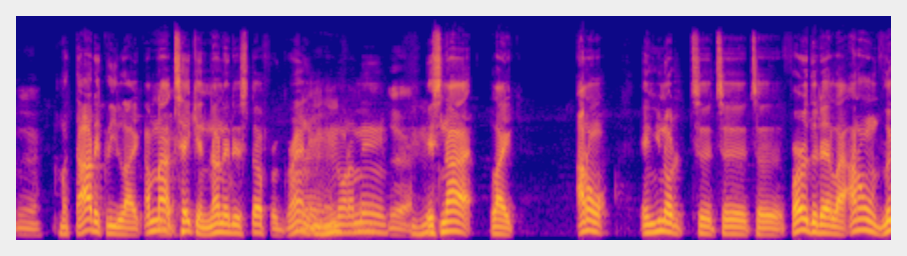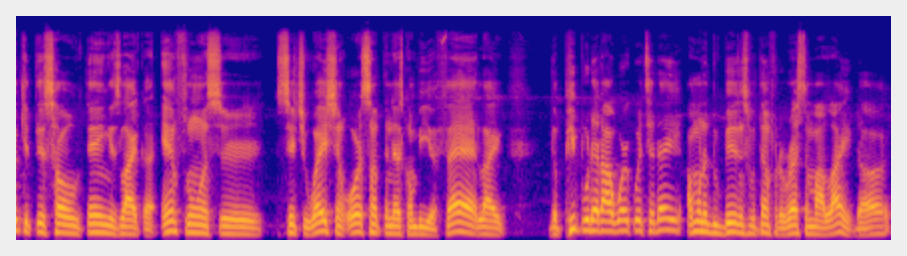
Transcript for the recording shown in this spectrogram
Yeah. methodically. Like I'm not taking none of this stuff for granted. You Mhm. know what I mean? Yeah. Mhm. It's not like I don't. And you know, to to to further that, like I don't look at this whole thing as like an influencer situation or something that's gonna be a fad. Like the people that I work with today, I want to do business with them for the rest of my life, dog.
